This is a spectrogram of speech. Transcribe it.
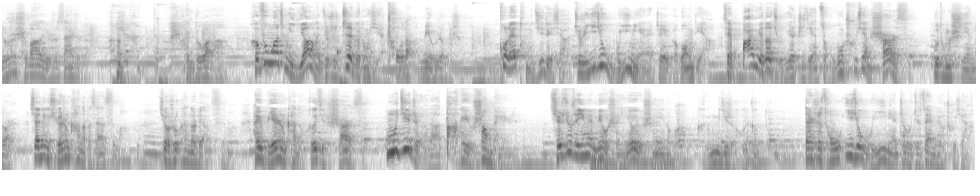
有时候十八个，有时候三十个，是很多 很多啊。和凤凰城一样的，就是这个东西也超大，没有任何声音。后来统计了一下，就是一九五一年的这个光点啊，在八月到九月之间，总共出现了十二次，不同时间段。像那个学生看到了三次嘛，教授看到两次嘛，还有别人看到，合计是十二次。目击者呢，大概有上百人。其实就是因为没有声音，要有声音的话，可能目击者会更多。但是从一九五一年之后就再也没有出现了，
